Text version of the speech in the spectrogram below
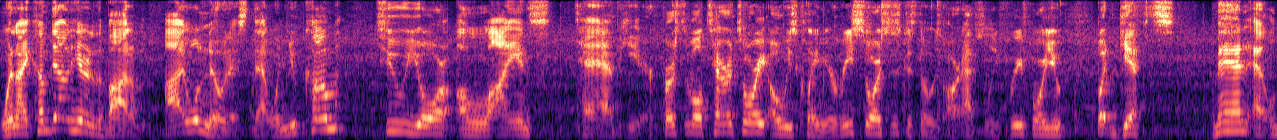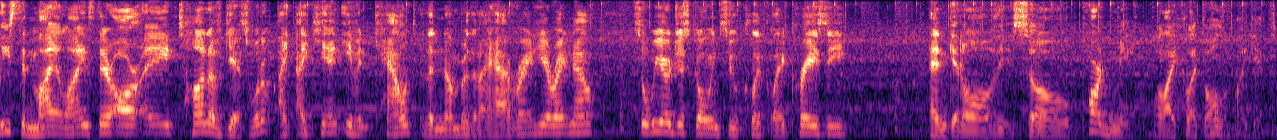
when I come down here to the bottom, I will notice that when you come to your alliance tab here. First of all, territory, always claim your resources because those are absolutely free for you, but gifts man, at least in my alliance, there are a ton of gifts. What I, I can't even count the number that I have right here right now. So we are just going to click like crazy and get all of these. So pardon me while I collect all of my gifts.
